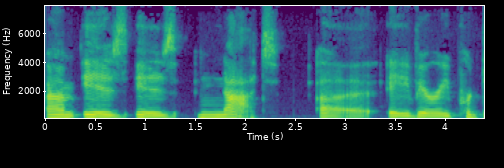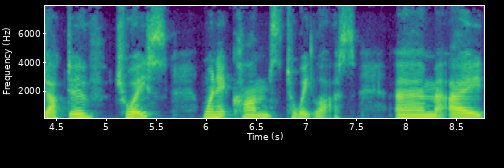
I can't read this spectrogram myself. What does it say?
um, is is not uh, a very productive choice when it comes to weight loss. Um, I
